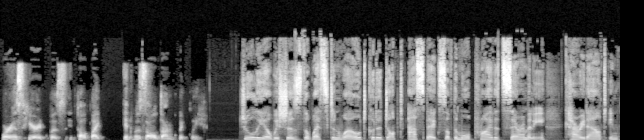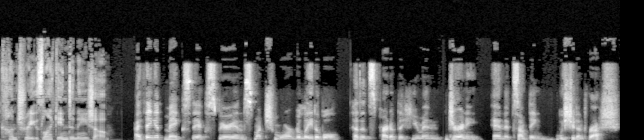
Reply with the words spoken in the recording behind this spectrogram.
whereas here it was it felt like it was all done quickly Julia wishes the Western world could adopt aspects of the more private ceremony carried out in countries like Indonesia. I think it makes the experience much more relatable because it's part of the human journey and it's something we shouldn't rush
